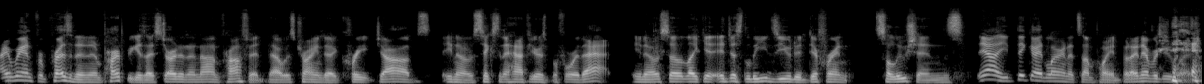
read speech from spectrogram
I, I ran for president in part because i started a nonprofit that was trying to create jobs you know six and a half years before that you know so like it, it just leads you to different solutions. Yeah, you'd think I'd learn at some point, but I never do learn.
